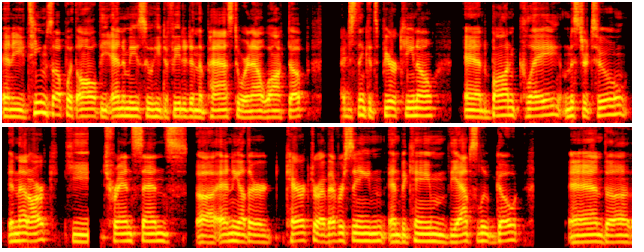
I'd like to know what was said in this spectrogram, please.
And he teams up with all the enemies who he defeated in the past who are now locked up. I just think it's pure Kino. And Bon Clay, Mr. Two, in that arc, he transcends uh, any other character I've ever seen and became the absolute GOAT. And uh,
